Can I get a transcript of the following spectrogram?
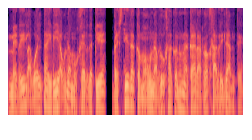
Me di la vuelta y vi a una mujer de pie, vestida como una bruja con una cara roja brillante.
